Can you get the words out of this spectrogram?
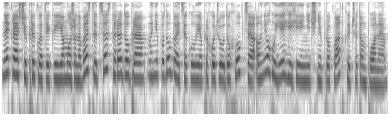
Найкращий приклад, який я можу навести, це старе добре. Мені подобається, коли я приходжу до хлопця, а у нього є гігієнічні прокладки чи тампони.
